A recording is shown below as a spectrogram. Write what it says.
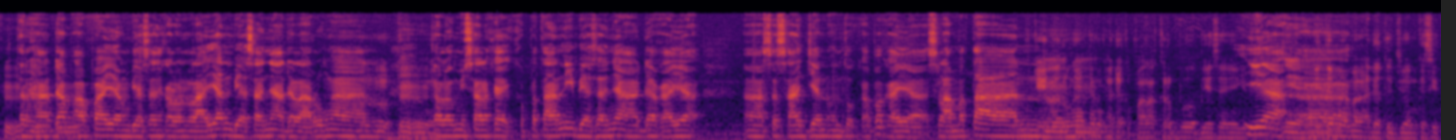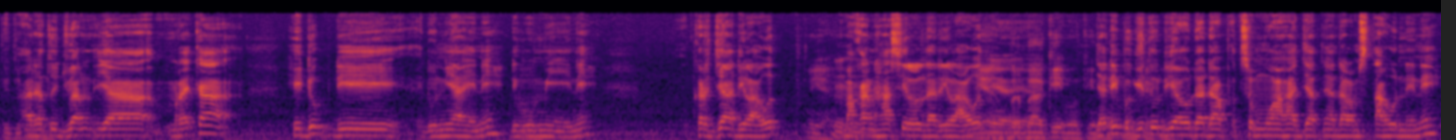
Terhadap apa yang biasanya kalau nelayan biasanya ada larungan. Hmm. Kalau misalnya kayak ke petani biasanya ada kayak uh, sesajen untuk apa kayak selamatan. Kayak larungan kan ada kepala kerbau biasanya gitu. Iya, Iya. Itu uh, memang ada tujuan ke situ juga. ada tujuan ya mereka hidup di dunia ini di bumi ini kerja di laut Iya. makan hasil dari laut Iya, Iya, berbagi mungkin. jadi ya, begitu konsepnya. dia udah dapat semua hajatnya dalam setahun ini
